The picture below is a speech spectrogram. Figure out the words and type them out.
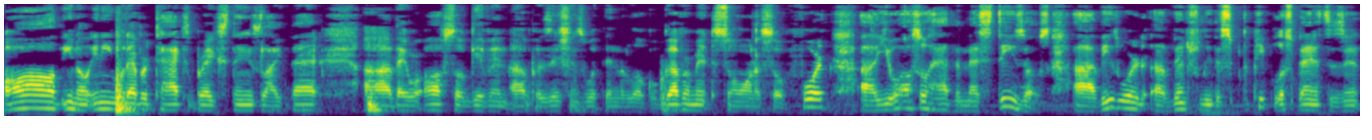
all you know any whatever tax breaks things like that uh, they were also given uh, positions within the local government so on and so forth. Uh, you also had the mestizos. Uh, these were eventually the, the, people of spanish descent,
